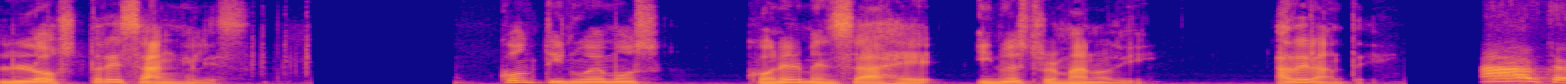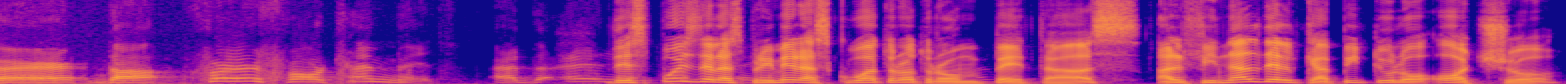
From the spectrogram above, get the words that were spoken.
los tres ángeles. Continuemos con el mensaje y nuestro hermano Lee. Adelante. Después de las primeras cuatro trompetas, al final del capítulo 8,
